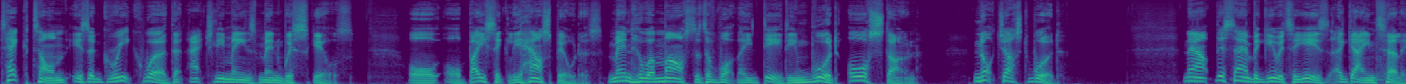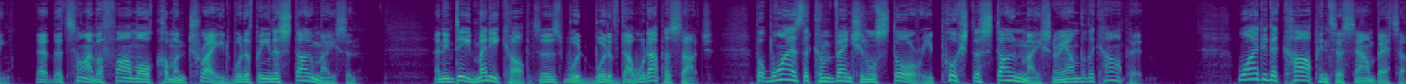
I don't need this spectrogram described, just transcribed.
Tekton is a Greek word that actually means men with skills, or, or basically house builders, men who are masters of what they did in wood or stone, not just wood. Now, this ambiguity is again telling. At the time, a far more common trade would have been a stonemason. And indeed, many carpenters would, would have doubled up as such. But why has the conventional story pushed the stonemasonry under the carpet? Why did a carpenter sound better?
